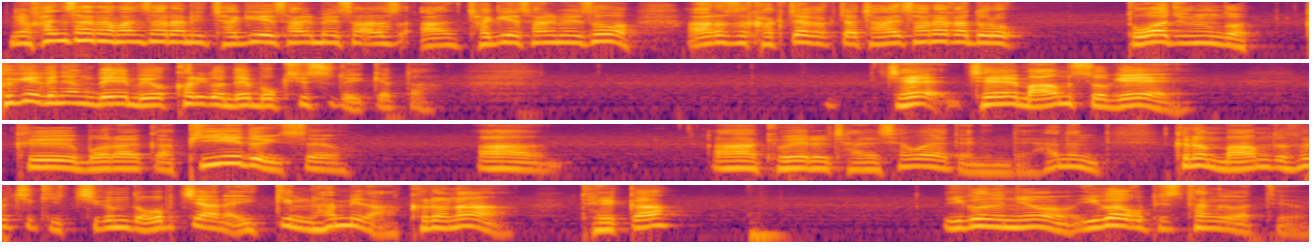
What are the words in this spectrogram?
그냥 한 사람 한 사람이 자기의 삶에서 알아서, 아, 자기의 삶에서 알아서 각자 각자 잘 살아가도록 도와주는 것. 그게 그냥 내 역할이고 내 몫일 수도 있겠다. 제, 제 마음 속에 그 뭐랄까, 비애도 있어요. 아, 아, 교회를 잘 세워야 되는데 하는 그런 마음도 솔직히 지금도 없지 않아 있기는 합니다. 그러나 될까? 이거는요, 이거하고 비슷한 것 같아요.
